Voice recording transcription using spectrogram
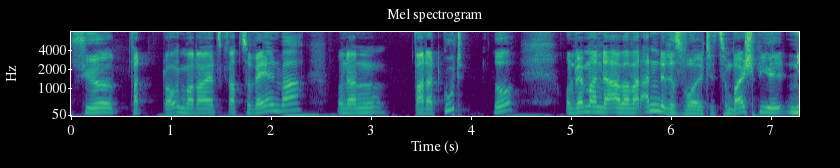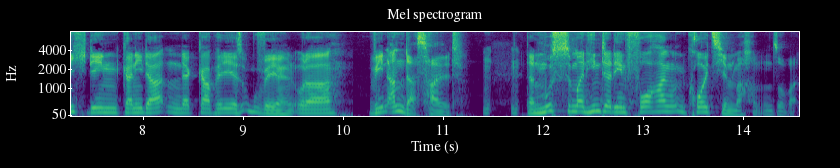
für was auch immer da jetzt gerade zu wählen war. Und dann war das gut. So. Und wenn man da aber was anderes wollte, zum Beispiel nicht den Kandidaten der KPDSU wählen oder wen anders halt, dann musste man hinter den Vorhang ein Kreuzchen machen und sowas.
